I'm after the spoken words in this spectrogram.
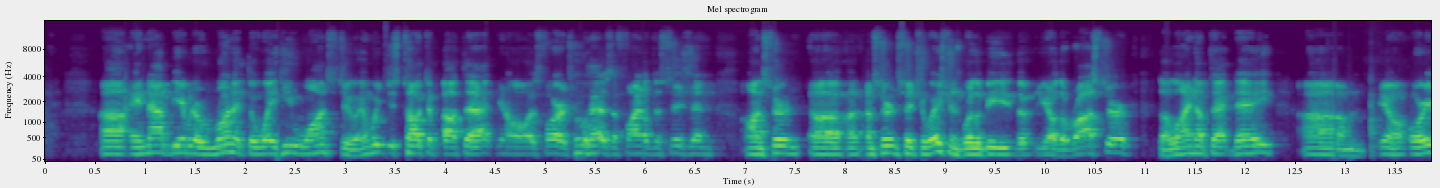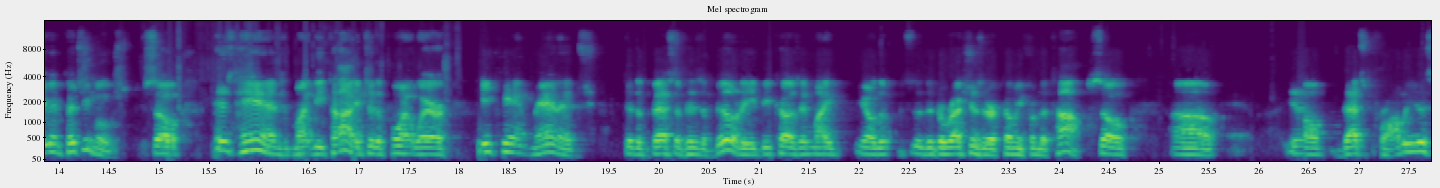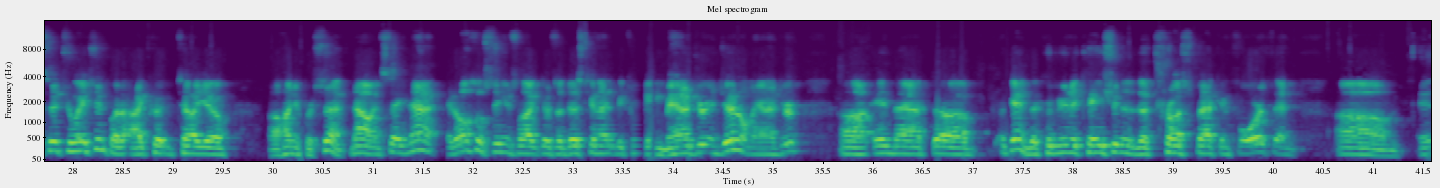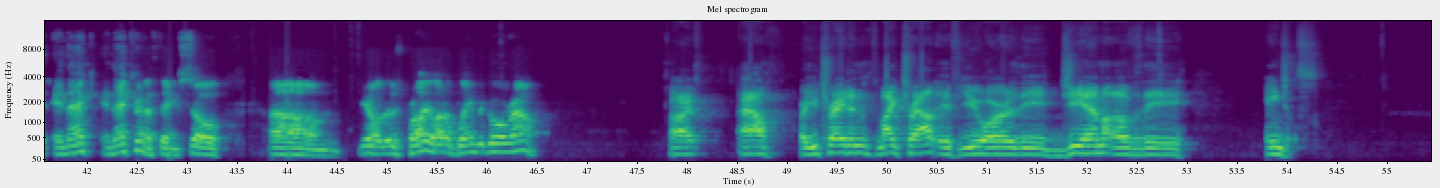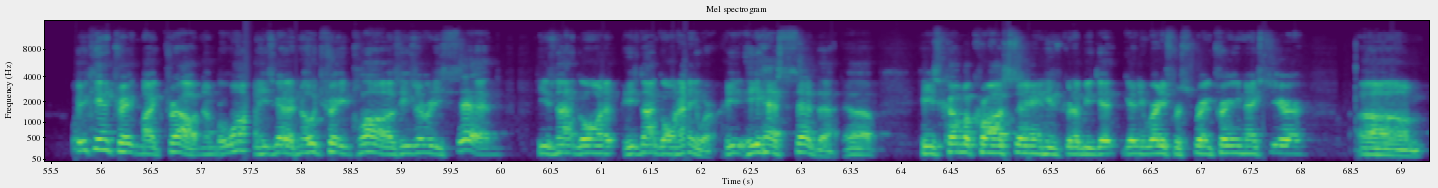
Uh, and not be able to run it the way he wants to. And we just talked about that, you know, as far as who has the final decision on certain uh, on certain situations, whether it be the you know the roster, the lineup that day, um, you know, or even pitching moves. So his hands might be tied to the point where he can't manage to the best of his ability because it might, you know, the, the directions that are coming from the top. So, uh, you know, that's probably the situation, but I couldn't tell you 100%. Now, in saying that, it also seems like there's a disconnect between manager and general manager uh, in that, uh, again, the communication and the trust back and forth and, um, and, and that and that kind of thing. So, um, you know, there's probably a lot of blame to go around. All right, Al, are you trading Mike Trout if you are the GM of the Angels? Well, you can't trade Mike Trout. Number one, he's got a no trade clause. He's already said he's not going. He's not going anywhere. He he has said that. Uh, he's come across saying he's going to be get, getting ready for spring training next year. Um,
